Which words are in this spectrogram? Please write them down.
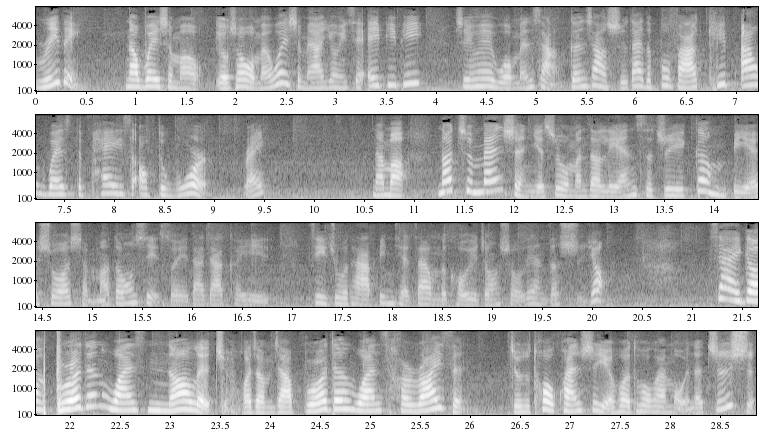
？Reading。那为什么有时候我们为什么要用一些 APP？是因为我们想跟上时代的步伐，keep up with the pace of the world，right？那么，not to mention 也是我们的连词之一，更别说什么东西，所以大家可以记住它，并且在我们的口语中熟练的使用。下一个，broaden one's knowledge，或者我们叫 broaden one's horizon，就是拓宽视野或者拓宽某人的知识。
